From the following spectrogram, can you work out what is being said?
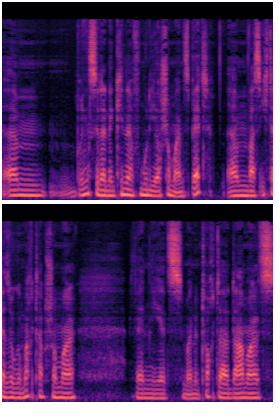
ähm, bringst du deine Kinder vermutlich auch schon mal ins Bett. Ähm, was ich da so gemacht habe schon mal, wenn jetzt meine Tochter damals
